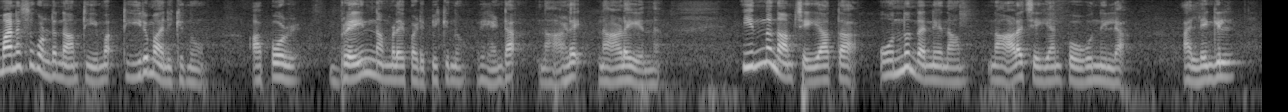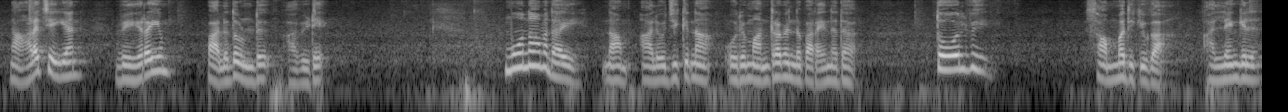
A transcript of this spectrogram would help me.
മനസ്സുകൊണ്ട് നാം തീരുമാനിക്കുന്നു. അപ്പോൾ ബ്രെയിൻ നമ്മളെ പഠിപ്പിക്കുന്നു വേണ്ട നാളെ നാളെ എന്ന്. ഇന്ന് നാം ചെയ്യാത്ത ഒന്നും തന്നെ നാം നാളെ ചെയ്യാൻ പോകുന്നില്ല. അല്ലെങ്കിൽ നാളെ ചെയ്യാൻ വേറെയും പലതുണ്ട് അവിടെ. മൂന്നാമതായി നാം ആലോചിക്കുന്ന ഒരു മന്ത്രമെന്ന് പറയുന്നത് തോൽവി സമ്മതിക്കുക അല്ലെങ്കിൽ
